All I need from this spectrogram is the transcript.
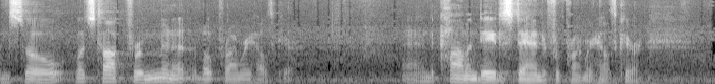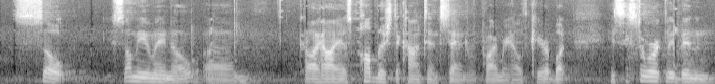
And so let's talk for a minute about primary health care and the common data standard for primary health care. So some of you may know, um, CIHI has published a content standard for primary health care, but it's historically been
